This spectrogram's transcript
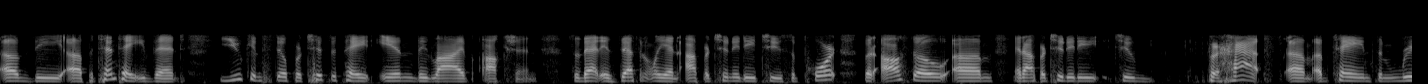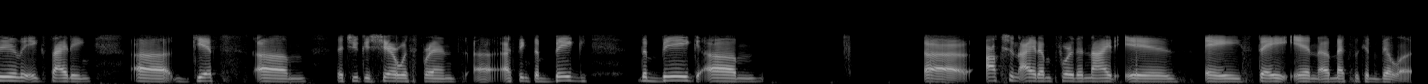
of the uh, Potente event, you can still participate in the live auction. So that is definitely an opportunity to support, but also um, an opportunity to perhaps um, obtain some really exciting uh, gifts um, that you could share with friends. Uh, I think the big, the big um, uh, auction item for the night is a stay in a Mexican villa,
